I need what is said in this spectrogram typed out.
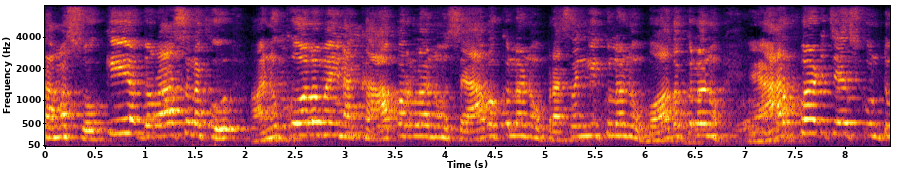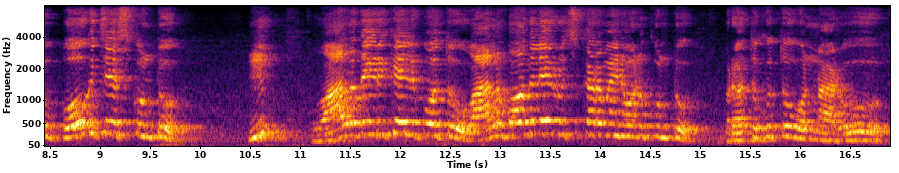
తమ స్వకీయ దురాశలకు అనుకూలమైన కాపరులను సేవకులను ప్రసంగికులను బోధకులను ఏర్పాటు చేసుకుంటూ పోగు చేసుకుంటూ వాళ్ళ దగ్గరికి వెళ్ళిపోతూ వాళ్ళ బోధలే రుచికరమైన అనుకుంటూ బ్రతుకుతూ ఉన్నారు.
